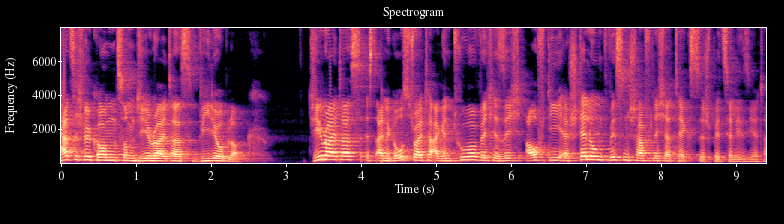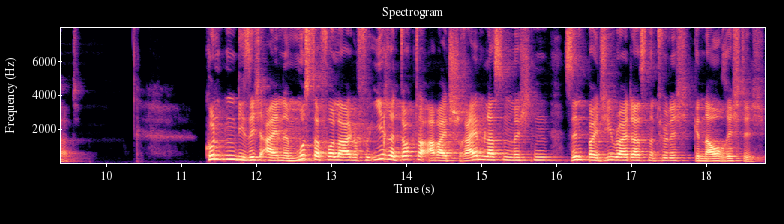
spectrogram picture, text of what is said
Herzlich willkommen zum GWriters Videoblog. GWriters ist eine Ghostwriter-Agentur, welche sich auf die Erstellung wissenschaftlicher Texte spezialisiert hat. Kunden, die sich eine Mustervorlage für ihre Doktorarbeit schreiben lassen möchten, sind bei GWriters natürlich genau richtig.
